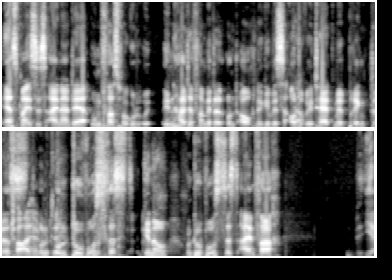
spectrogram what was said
Erstmal ist es einer, der unfassbar gut Inhalte vermittelt und auch eine gewisse Autorität mitbringt. Das, Total, und, und du wusstest, genau, und du wusstest einfach, ja,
